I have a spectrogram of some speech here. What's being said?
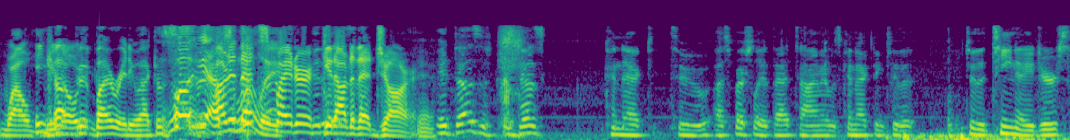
while He we got know bit by radioactive. well yeah How did that spider It get is. out of that jar? It does. It does connect to, especially at that time, it was connecting to the to the teenagers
